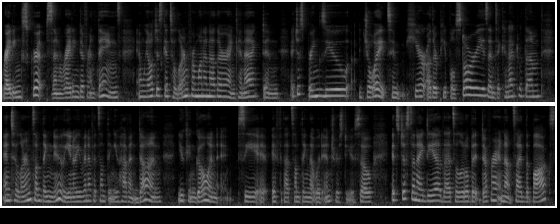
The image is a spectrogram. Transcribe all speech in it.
writing scripts and writing different things and we all just get to learn from one another and connect and it just brings you joy to hear other people's stories and to connect with them and to learn something new you know even if it's something you haven't done you can go and see if that's something that would interest you so it's just an idea that's a little bit different and outside the box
